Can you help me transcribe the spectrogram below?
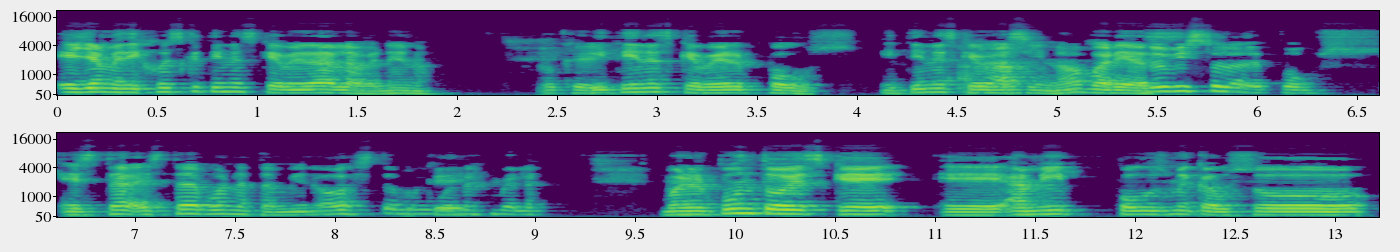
ella me dijo, es que tienes que ver a la veneno. Y tienes que ver Pose. Y tienes que ver así, ¿no? Varias. No he visto la de Pose. Está, está buena también. Oh, está muy buena, vela. Bueno, el punto es que eh, a mí Pose me causó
